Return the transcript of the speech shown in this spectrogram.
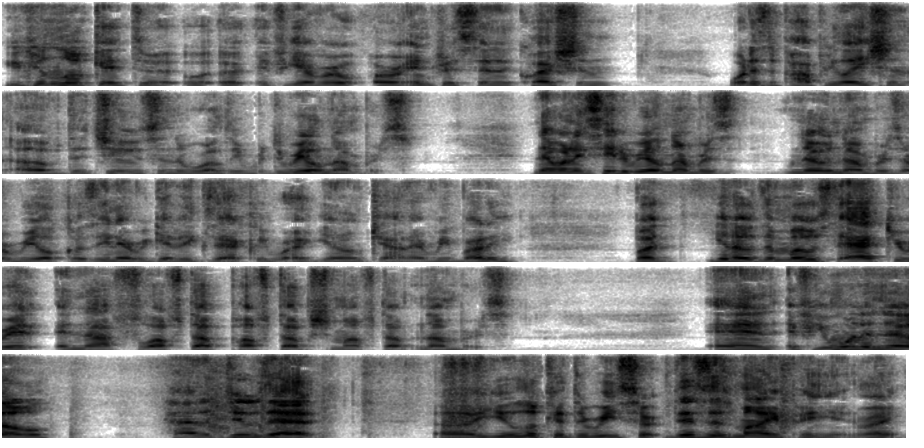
you can look at the, uh, if you ever are interested in the question, what is the population of the Jews in the world, the, real numbers. Now, when I say the real numbers, no numbers are real because they never get exactly right. You don't count everybody. But, you know, the most accurate and not fluffed up, puffed up, schmuffed up numbers. And if you want to know how to do that, uh, you look at the research. This is my opinion, right?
